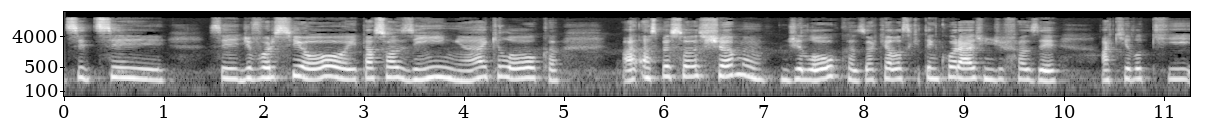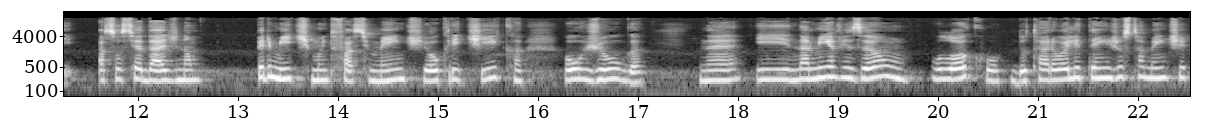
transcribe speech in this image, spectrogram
se, se se divorciou e tá sozinha, ai que louca. As pessoas chamam de loucas aquelas que têm coragem de fazer aquilo que a sociedade não permite muito facilmente, ou critica, ou julga, né? E na minha visão, o louco do tarô, ele tem justamente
